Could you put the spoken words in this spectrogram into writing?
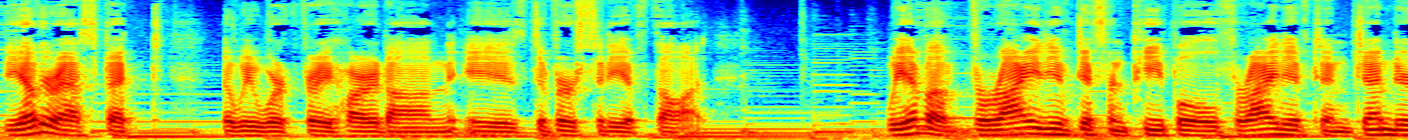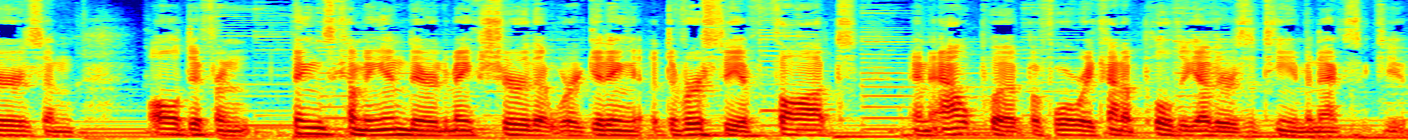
The other aspect that we work very hard on is diversity of thought we have a variety of different people, variety of different genders, and all different things coming in there to make sure that we're getting a diversity of thought and output before we kind of pull together as a team and execute.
